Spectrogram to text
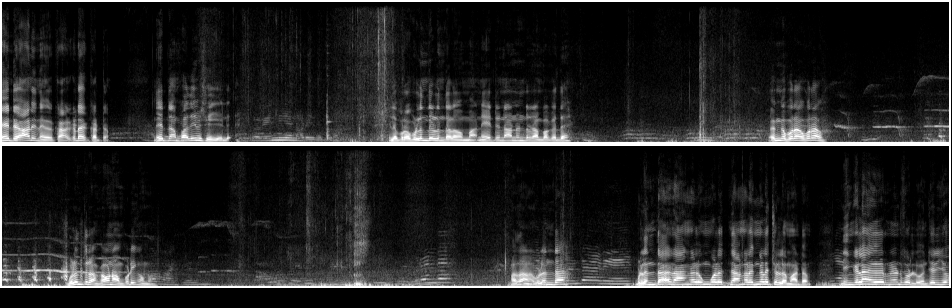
நேற்று ஆடினவர் க கிடக்கு கட்டம். நேற்று நான் பதிவு செய்யலை. இல்லை அப்புறம் விழுந்து விழுந்தாளம்மா நேற்று நான் நின்று நான் பக்கத்தை எங்கே புறா புறா? விழுந்துடும் கவனம் பிடிங்கம்மா. அதான் விழுந்தா? வேண்டானே விழுந்தா நாங்கள் உங்களை நாங்கள் எங்களை சொல்ல மாட்டோம். நீங்களாம் ஏறுனேன்னு சொல்லுவோம். சரியோ?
